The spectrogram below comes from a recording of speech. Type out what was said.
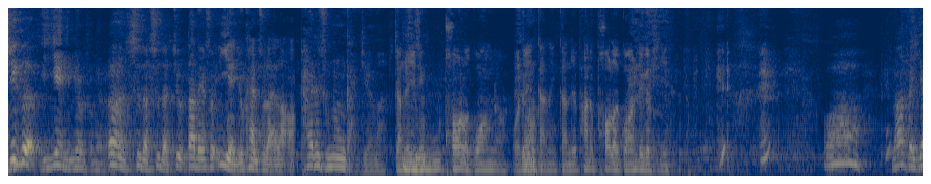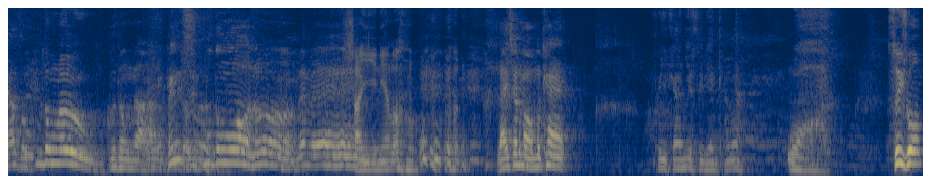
这个一眼就瞄出来了。嗯，是的，是的，就大家说一眼就看出来了啊，拍得出那种感觉吗？感觉已经抛了光了，我这感觉感觉拍的抛了光这个皮。哇，那在家做古董喽，古董啊，本是古董哦，是吧？妹妹。上一年喽。来，兄弟们，我们看。可以看，你随便看吧。哇，所以说，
